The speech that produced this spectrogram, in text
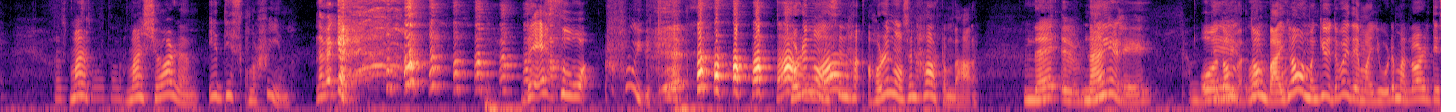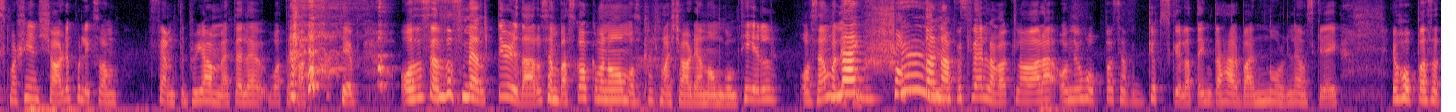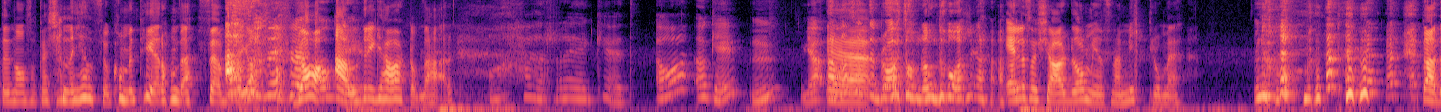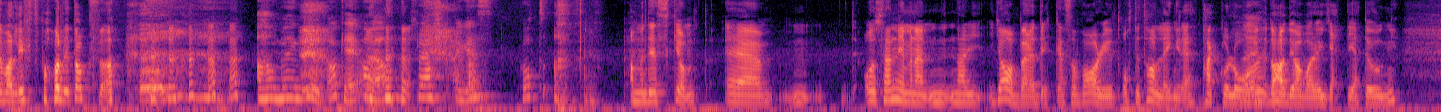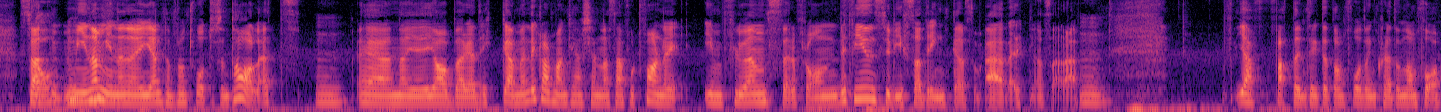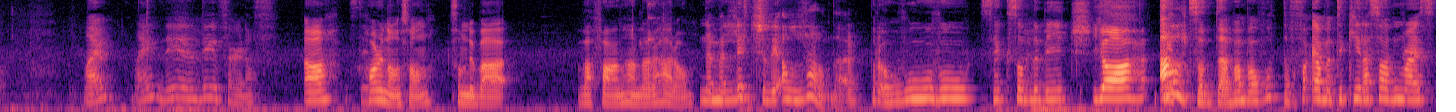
man, man kör den i diskmaskin. Nej men Det är så sjukt! Har du någonsin, har du någonsin hört om det här? Nej, eh, Nej. clearly. Och de, de bara ja men gud det var ju det man gjorde, man la det i diskmaskin, körde på liksom femte programmet eller what the fuck typ. Och så, sen så smälte ju det där och sen bara skakade man om och så kanske man körde en omgång till. Och sen var Men liksom shottarna för kvällen var klara och nu hoppas jag för guds skull att det inte här bara är en norrländsk grej. Jag hoppas att det är någon som kan känna igen sig och kommentera om det här sen. Alltså, det jag, är- jag har okej. aldrig hört om det här. Åh herregud. Ja, okej. Mm. Ja, alla Eh. sätter bra ut om de dåliga. Eller så körde de i en sån här mikro med. det hade varit livsfarligt också. Ja men gud, okej, ja ja. Fräscht I guess. Gott. Ja men det är skumt. Eh, och sen jag menar, när jag började dricka så var det ju inte 80-tal längre, tack och lov. Nej. Då hade jag varit jätte, jätteung. Så Ja. att mina minnen är egentligen från 2000-talet. Mm. Eh, när jag började dricka. Men det är klart man kan känna så här fortfarande influenser från, det finns ju vissa drinkar som är verkligen så här. Mm. Jag fattar inte riktigt att de får den credden de får. Nej, nej det, är- det är fair enough. Ja, har du någon sån som du bara, vad fan handlar det här om? Nej men literally alla de där. Vadå woo woo, sex on the beach. Ja, typ, Allt sånt där. Man bara what the fuck. Ja men tequila sunrise.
